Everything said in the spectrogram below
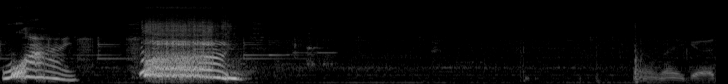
Why? Why? Oh my god.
